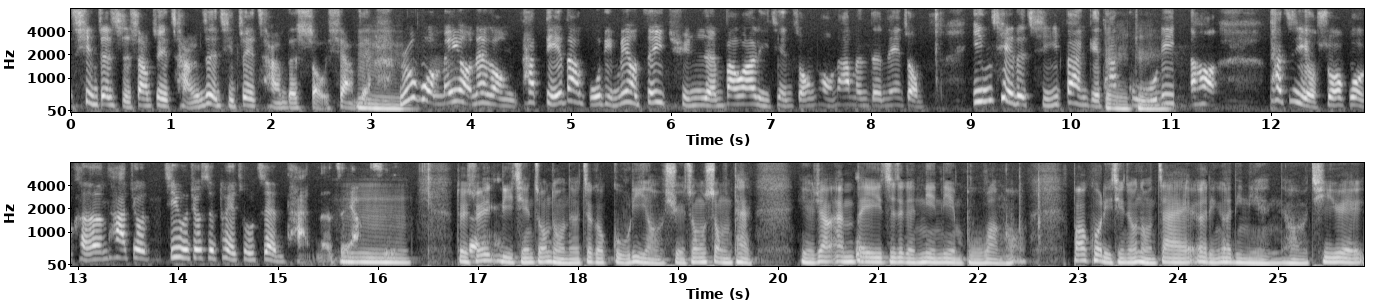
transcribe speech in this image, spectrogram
宪政史上最长任期最长的首相这样。如果没有那种他跌到谷底，没有这一群人，包括李前总统他们的那种殷切的期盼，给他鼓励，然后。他自己有说过，可能他就几乎就是退出政坛了这样子。嗯，对，所以李前总统的这个鼓励哦，雪中送炭，也让安倍一直这个念念不忘哦。包括李前总统在二零二零年哦七月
